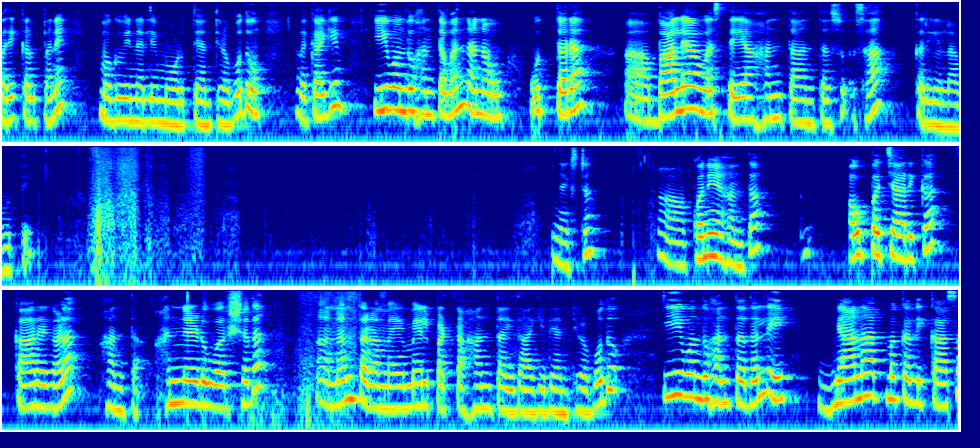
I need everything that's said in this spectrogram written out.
ಪರಿಕಲ್ಪನೆ ಮಗುವಿನಲ್ಲಿ ಮೂಡುತ್ತೆ ಅಂತ ಹೇಳ್ಬೋದು. ಅದಕ್ಕಾಗಿ ಈ ಒಂದು ಹಂತವನ್ನು ನಾವು ಉತ್ತರ ಬಾಲ್ಯಾವಸ್ಥೆಯ ಹಂತ ಅಂತ ಸಹ ಕರೆಯಲಾಗುತ್ತೆ. ನೆಕ್ಸ್ಟ್ ಕೊನೆಯ ಹಂತ, ಔಪಚಾರಿಕ ಕಾರ್ಯಗಳ ಹಂತ. ಹನ್ನೆರಡು ವರ್ಷದ ನಂತರ ಮೇಲ್ಪಟ್ಟ ಹಂತ ಇದಾಗಿದೆ ಅಂತ ಹೇಳ್ಬೋದು. ಈ ಒಂದು ಹಂತದಲ್ಲಿ ಜ್ಞಾನಾತ್ಮಕ ವಿಕಾಸ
